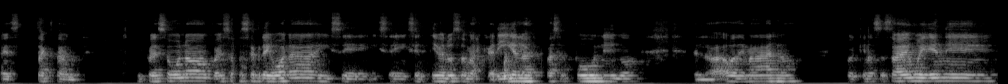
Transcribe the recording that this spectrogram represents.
Exactamente. Y por eso uno, por eso se pregona y se, y se incentiva el uso de mascarilla en los espacios públicos, el lavado de manos, porque no se sabe muy bien eh,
